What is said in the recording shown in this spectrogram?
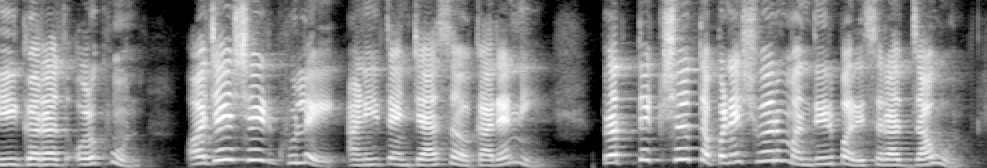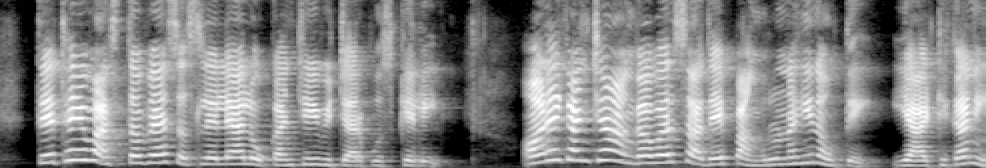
ही गरज ओळखून अजय शेठ घुले आणि त्यांच्या सहकाऱ्यांनी प्रत्यक्ष तपणेश्वर मंदिर परिसरात जाऊन तेथे वास्तव्यास असलेल्या लोकांची विचारपूस केली. अनेकांच्या अंगावर साधे पांघरूणही नव्हते. या ठिकाणी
